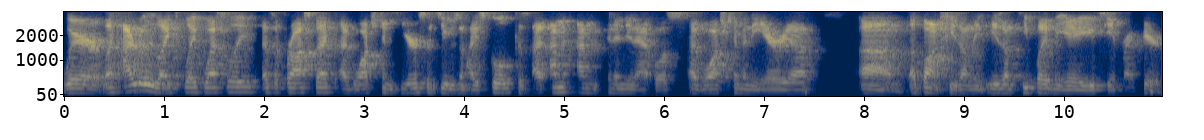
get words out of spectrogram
where like I really liked Blake Wesley as a prospect. I've watched him here since he was in high school because I'm I'm in Indianapolis. I've watched him in the area um, a bunch. He's on the he's on he played in the AAU team right here.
